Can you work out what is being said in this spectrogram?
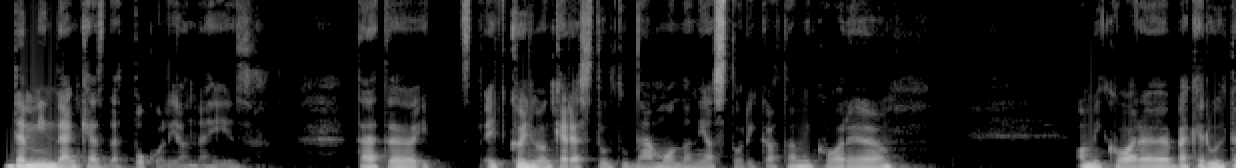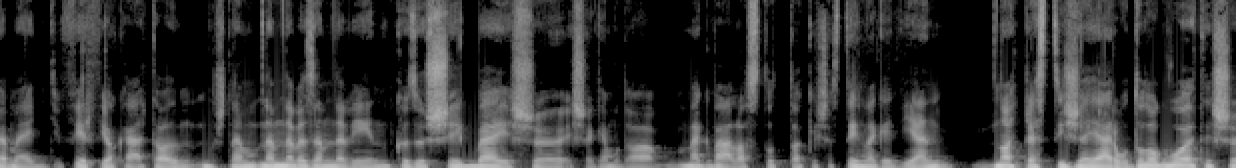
De minden kezdet pokolian nehéz. Tehát uh, itt egy könyvön keresztül tudnám mondani a sztorikat, amikor uh, amikor bekerültem egy férfiak által, most nem, nem nevezem nevén közösségbe, és, és engem oda megválasztottak, és ez tényleg egy ilyen nagy presztízsel járó dolog volt, és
